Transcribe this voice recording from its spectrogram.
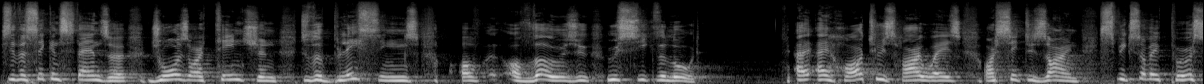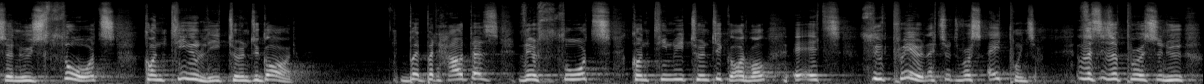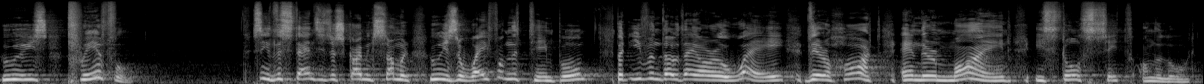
See, the second stanza draws our attention to the blessings of, of those who, who seek the Lord. A, a, heart whose highways are set to Zion speaks of a person whose thoughts continually turn to God. But, but how does their thoughts continually turn to God? Well, it's through prayer. That's what verse 8 points out. This is a person who, who is prayerful. See, this stands is describing someone who is away from the temple, but even though they are away, their heart and their mind is still set on the Lord.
